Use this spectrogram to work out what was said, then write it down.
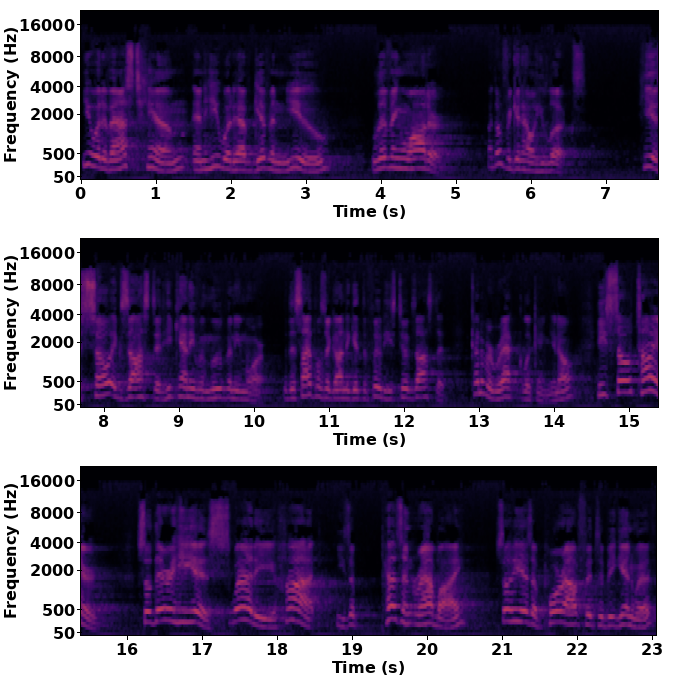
you would have asked him, and he would have given you living water. Now, don't forget how he looks. He is so exhausted, he can't even move anymore. The disciples are gone to get the food. He's too exhausted. Kind of a wreck looking, you know? He's so tired. So there he is, sweaty, hot. He's a peasant rabbi, so he has a poor outfit to begin with.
